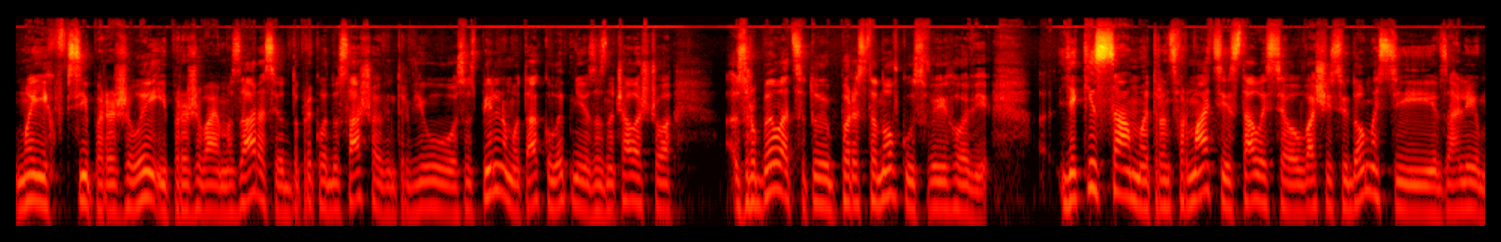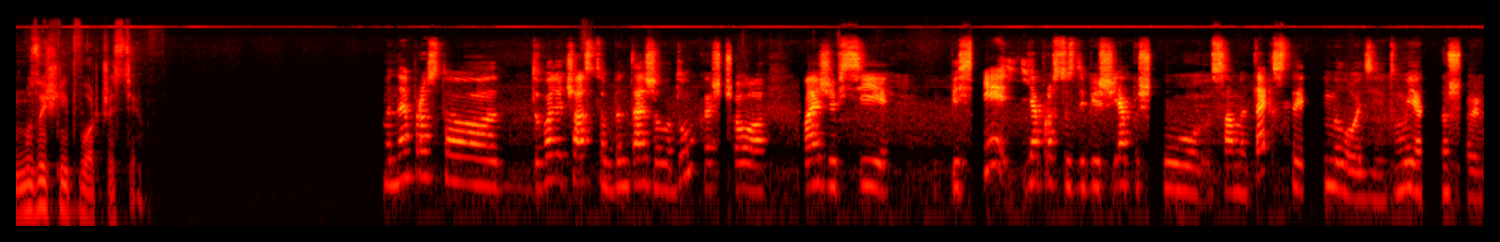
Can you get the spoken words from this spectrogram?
Ми їх всі пережили і переживаємо зараз. І от, до прикладу, Саша в інтерв'ю Суспільному так у липні зазначала, що зробила цитую перестановку у своїй голові. Які саме трансформації сталися у вашій свідомості і взагалі музичній творчості? Мене просто доволі часто бентежила думка, що майже всі пісні, я просто здебільшого я пишу саме тексти і мелодії. Тому я кажу, що е,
